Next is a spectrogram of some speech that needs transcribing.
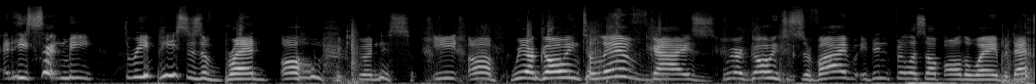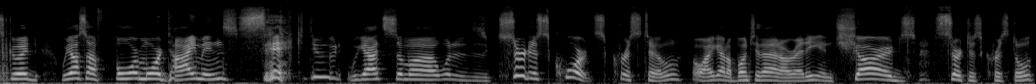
and he sent me three pieces of bread. Oh my goodness. Eat up. We are going to live, guys. We are going to survive. It didn't fill us up all the way, but that's good. We also have four more diamonds. Sick, dude. We got some, uh, what is this? Certus quartz crystal. Oh, I got a bunch of that already. And Charged Certus crystal.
